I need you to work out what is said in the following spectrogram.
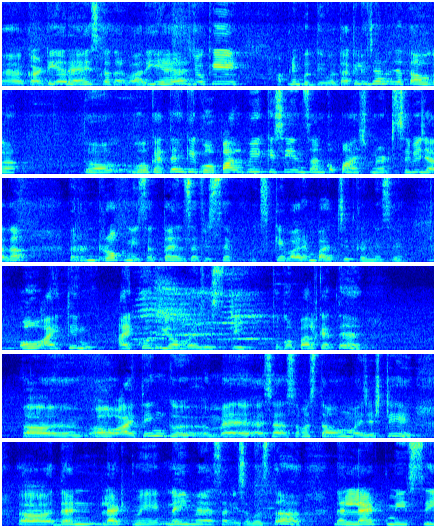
कटियर है, इसका दरबारी है, जो कि अपनी बुद्धिमत्ता के लिए जाना जाता होगा। तो वो कहते हैं कि गोपाल भी किसी इंसान को पाँच मिनट से भी ज़्यादा रोक नहीं सकता एल्सफ इससे इसके बारे में बातचीत करने से। ओ I think I could your majesty तो गोपाल कहते हैं ओ आई थिंक मैं ऐसा समझता हूँ मजेस्टी देन लेट मी नहीं, मैं ऐसा नहीं समझता। Then let me see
